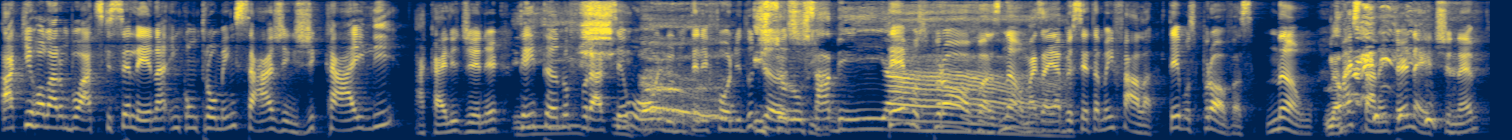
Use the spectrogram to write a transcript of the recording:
Aqui rolaram boatos que Selena encontrou mensagens de Kylie, a Kylie Jenner, tentando Ixi. furar seu olho no telefone do Isso Justin. eu não sabia. Temos provas? Não, mas aí a ABC também fala. Temos provas? Não. Não. Mas tá na internet, né?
